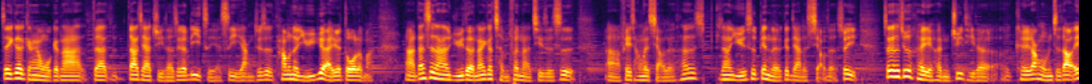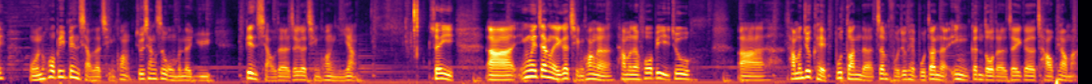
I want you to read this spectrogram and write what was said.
这个刚刚我跟大大大家举的这个例子也是一样，就是他们的鱼越来越多了嘛，啊，但是呢，鱼的那个成分呢，其实是啊非常的小的，它是让鱼是变得更加的小的，所以这个就可以很具体的可以让我们知道，哎，我们货币变小的情况，就像是我们的鱼变小的这个情况一样，所以啊，因为这样的一个情况呢，他们的货币就。啊，他们就可以不断的，政府就可以不断的印更多的这个钞票嘛，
